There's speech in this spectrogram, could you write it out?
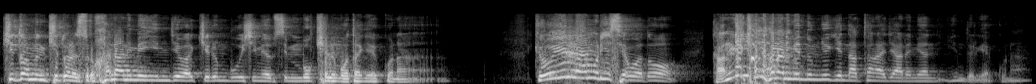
기도하면 기도할수록 하나님의 임재와 기름 부으심이 없으면 목회를 못하겠구나. 교회를 아무리 세워도 강력한 하나님의 능력이 나타나지 않으면 힘들겠구나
